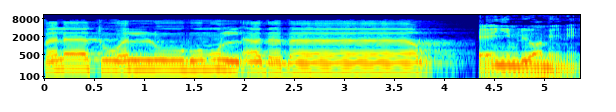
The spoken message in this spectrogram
فلا تولوهم الادبار Enyi mlioamini,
